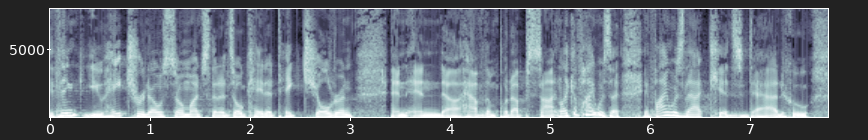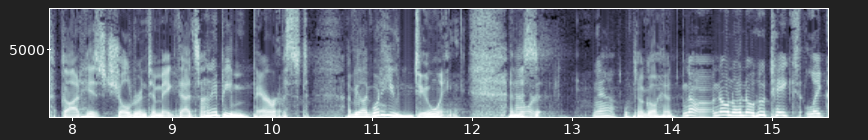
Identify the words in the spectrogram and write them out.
you think you hate Trudeau so much that it's okay to take children and and uh, have them put up signs? Like if I was a if I was that kid's dad who got his children to make that sign, I'd be embarrassed. I'd be like, "What are you doing?" And Howard, this. Yeah. Oh, go ahead. No, no, no, no. Who takes like?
